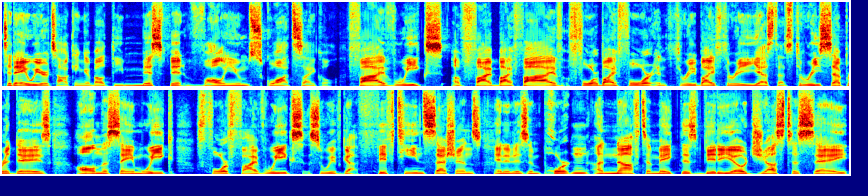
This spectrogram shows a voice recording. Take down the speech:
Today, we are talking about the Misfit volume squat cycle. Five weeks of five by five, four by four, and three by three. Yes, that's three separate days, all in the same week for five weeks. So we've got 15 sessions, and it is important enough to make this video just to say,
